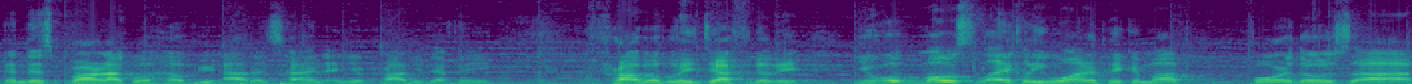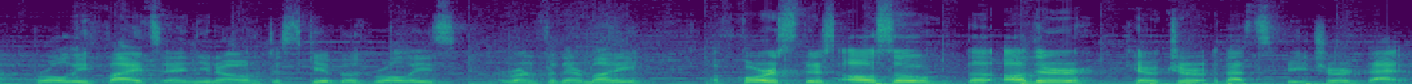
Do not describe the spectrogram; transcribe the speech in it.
then this Bardock will help you out a ton and you'll probably definitely, probably definitely, you will most likely want to pick him up for those uh, Broly fights and you know, just give those Brolys a run for their money. Of course, there's also the other character that's featured that,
